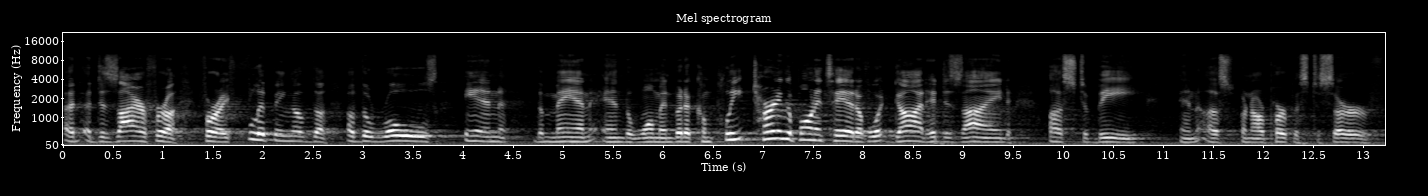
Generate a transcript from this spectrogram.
a, a desire for a, for a flipping of the, of the roles in the man and the woman, but a complete turning upon its head of what God had designed us to be and us and our purpose to serve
